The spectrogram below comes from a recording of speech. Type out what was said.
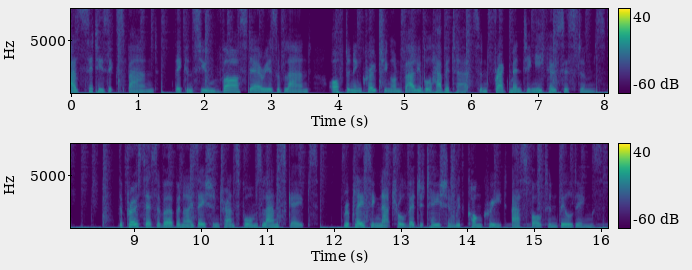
As cities expand, they consume vast areas of land, often encroaching on valuable habitats and fragmenting ecosystems. The process of urbanization transforms landscapes, replacing natural vegetation with concrete, asphalt and buildings.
